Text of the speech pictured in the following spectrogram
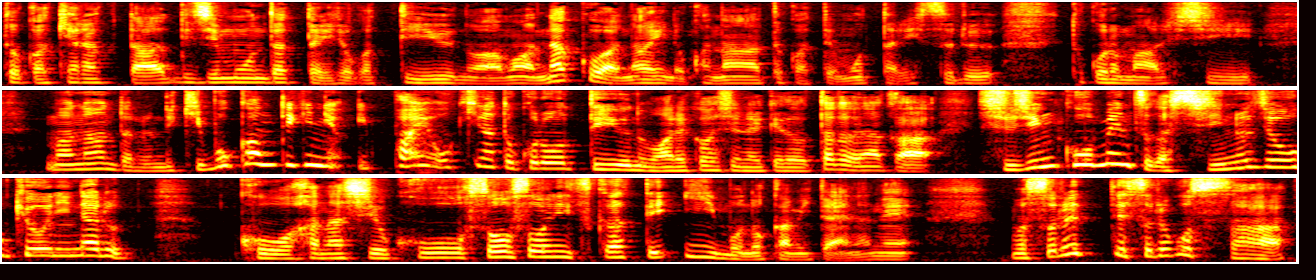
とかキャラクター、デジモンだったりとかっていうのは、まあなくはないのかなとかって思ったりするところもあるし、まあなんだろうね、規模感的にいっぱい大きなところっていうのもあれかもしれないけど、ただなんか、主人公メンツが死ぬ状況になる、こう話をこう早々に使っていいものかみたいなね。まあそれってそれこそさ、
